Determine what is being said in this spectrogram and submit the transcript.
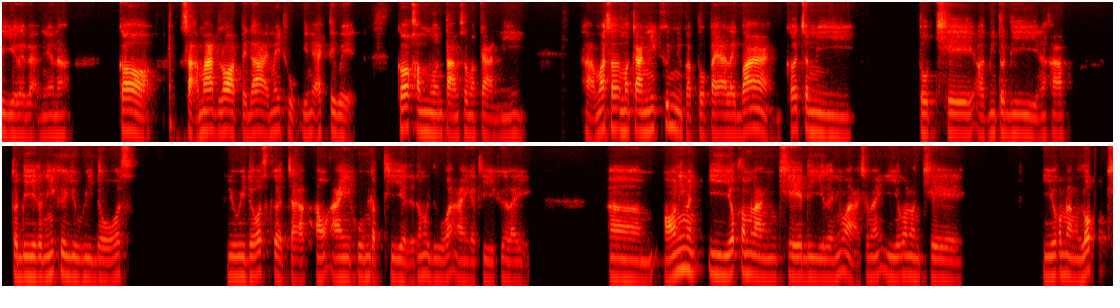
ดีอะไรแบบนี้นะ ก็สามารถรอดไปได้ไม่ถูก inactivate ก็คำนวณตามสมการนี้ ถามว่าสมการนี้ขึ้นอยู่กับตัวแปรอะไรบ้าง ก็จะมีตัว K เออมีตัว D นะครับ ตัว D ตัวนี้คือ UV dose UV dose เกิดจากเอา I คูณกับ T เดี๋ยวต้องไปดูว่า I กับ T คืออะไรอีกอ๋อ นี่มัน e ยกกำลัง kd เลยนี่หว่าใช่ไหม e ยกกำลัง k e ยกกำลังลบ k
